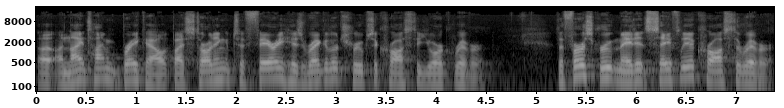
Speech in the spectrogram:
a nighttime breakout, by starting to ferry his regular troops across the York River. The first group made it safely across the river.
